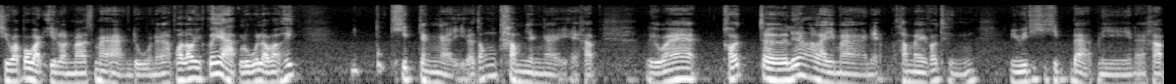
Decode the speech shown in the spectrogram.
ชีวประวัติอีลอนมัสมาอ่านดูนะครับเพราะเราก็อยากรู้แล้วว่าเฮ้ยต้องคิดยังไงว่าต้องทำยังไงครับ หรือว่าเขาเจอเรื่องอะไรมาเนี่ยทำไมเขาถึงมีวิธีคิดแบบนี้นะครับ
